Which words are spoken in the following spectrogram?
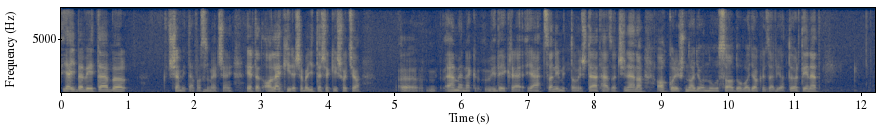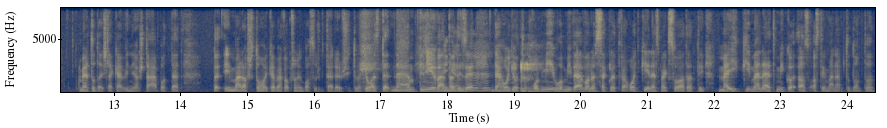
jegybevételből semmit nem fogsz megcsinálni. Érted? A leghíresebb együttesek is, hogyha elmennek vidékre játszani, mit tudom, és teltházat csinálnak, akkor is nagyon nullszaldó vagy a közeli a történet, mert oda is le kell vinni a stábot, tehát én már azt tudom, hogy kell bekapcsolni a basszusgitár erősítőmet. Jó, az te, nem, nyilván, tehát izé, de hogy ott, hogy mi, hogy mivel van összekötve, hogy kéne ezt megszólaltatni, melyik kimenet, mik, a- az, azt én már nem tudom, tudod?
